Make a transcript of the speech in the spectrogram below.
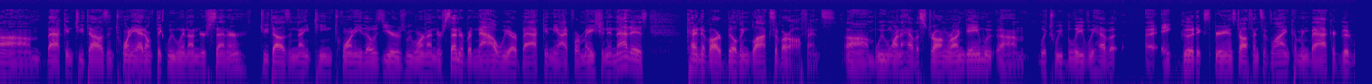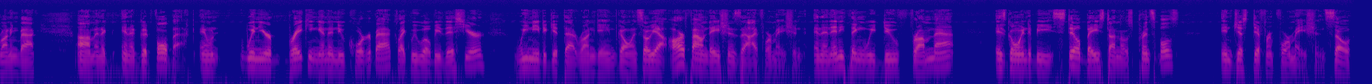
um, back in 2020. I don't think we went under center. 2019, 20, those years we weren't under center, but now we are back in the I formation, and that is kind of our building blocks of our offense. Um, we want to have a strong run game, um, which we believe we have a, a, a, good, experienced offensive line coming back, a good running back, um, and, a, and a good fullback. And when, when you're breaking in a new quarterback like we will be this year, we need to get that run game going. So yeah, our foundation is the I formation, and then anything we do from that is going to be still based on those principles in just different formations. So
